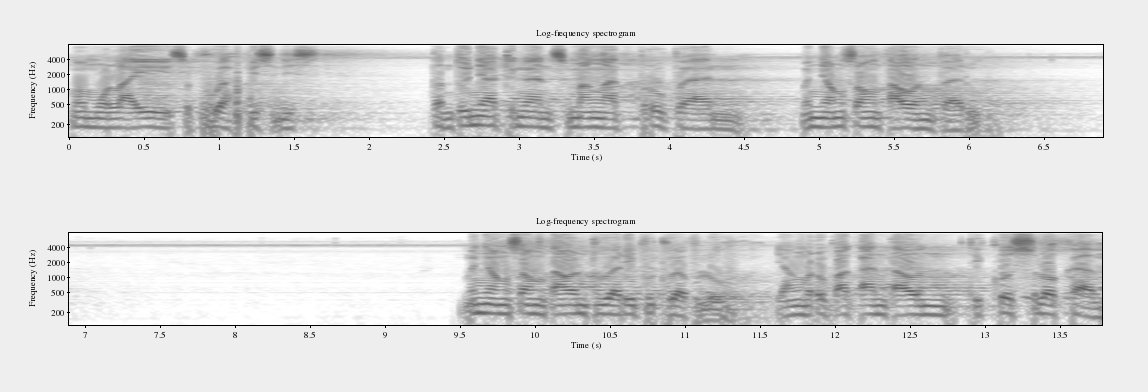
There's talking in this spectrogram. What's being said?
memulai sebuah bisnis Tentunya dengan semangat perubahan menyongsong tahun baru Menyongsong tahun 2020 yang merupakan tahun tikus logam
